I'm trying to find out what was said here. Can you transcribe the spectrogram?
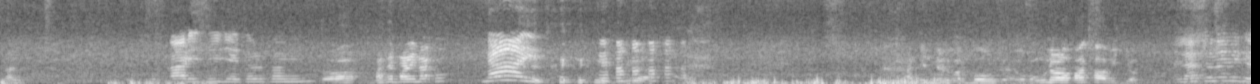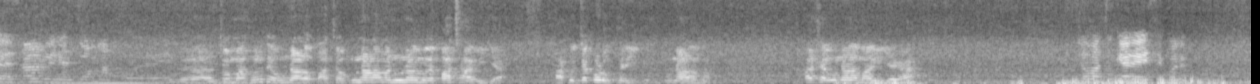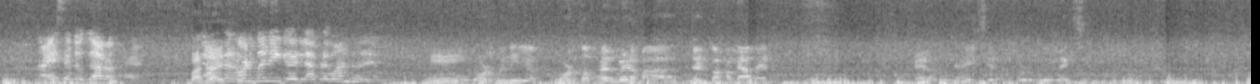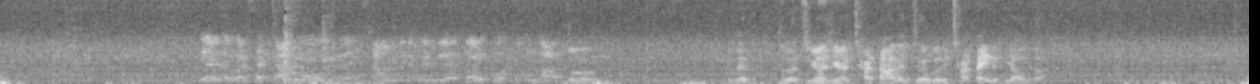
ચાલ. કાળી થઈ જાય તડકાની તો માથે પાણી નાખું? નહીં આજે તડકો બહુ છે. ઉનાળો પાછો આવી ગયો. નથી ચોમાસું છે ઉનાળો પાછો ઉનાળામાં ઉનાળામાં પાછા આવી ગયા. આખું ચકડું ફરી ગયું ઉનાળામાં. પાછા ઉનાળામાં આવી ગયા ચોમાસું ક્યારે આવશે કોને ખબર? આવશે તો ગારો થાય. પાછા રોડ બની ગયો એટલે આપણે વાંધો નહીં હમ રોડ બની ગયો. રોડ તો ફેર મેડમ આ તડકો સામે આવે આવી છે થોડું રિલેક્સ તો એટલે થોડા ઝીણા ઝીણા છાંટા આવે ને જે બધી છાંટાઈ નથી આવતા.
